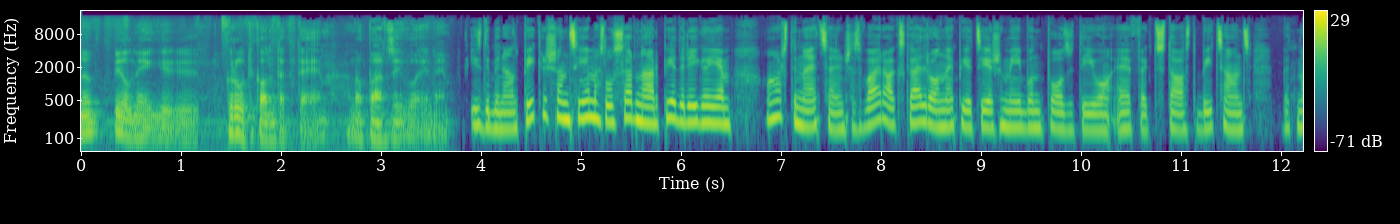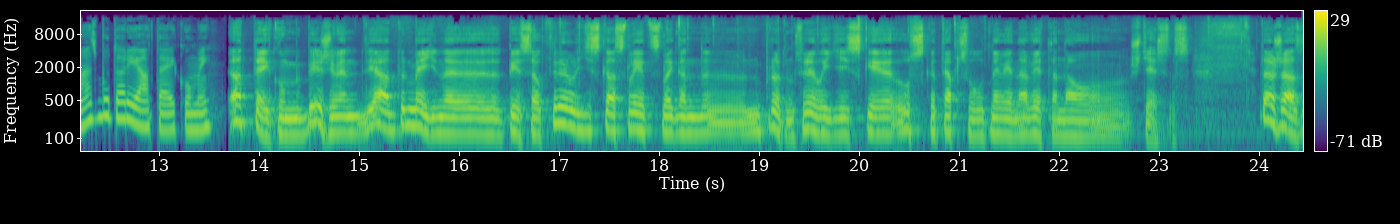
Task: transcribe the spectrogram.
nu, pilnīgi grūti kontaktējama no pārdzīvojumiem. Izdibināt piekrišanas iemeslu sarunā ar piederīgajiem ārsti necenšas, vairāk skaidro nepieciešamību un pozitīvo efektu stāsta Bicāns, bet mēdz būt arī atteikumi. Atteikumi bieži vien, jā, tur mēģina piesaukt reliģiskās lietas, lai gan, nu, protams, reliģiskie uzskati absolūti nevienā vietā nav šķērslis. Dažās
